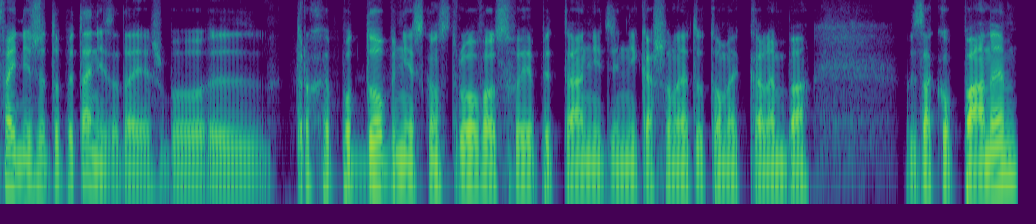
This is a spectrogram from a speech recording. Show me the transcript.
Fajnie, że to pytanie zadajesz, bo y, trochę podobnie skonstruował swoje pytanie dziennikarz Onetu Tomek Kalemba w Zakopanem,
